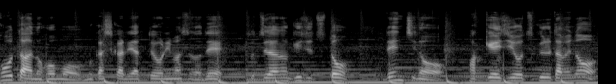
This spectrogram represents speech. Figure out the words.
ポーターの方も昔からやっておりますので、そちらの技術と電池のパッケージを作るための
